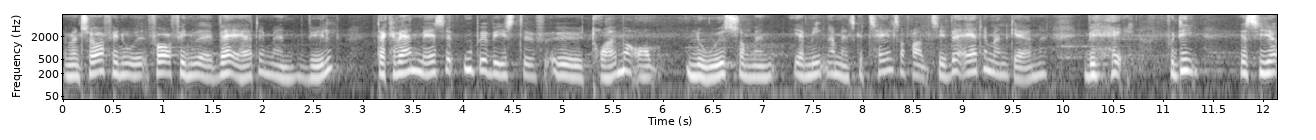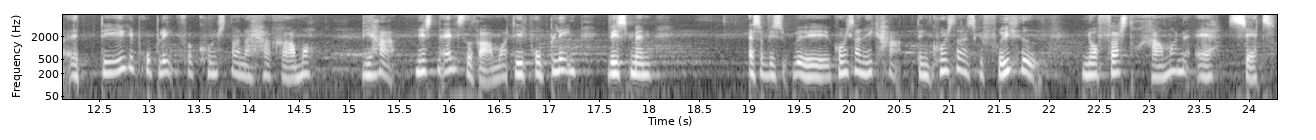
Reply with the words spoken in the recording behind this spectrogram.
At man sørger for at finde ud, for at finde ud af, hvad er det, man vil. Der kan være en masse ubevidste øh, drømme om noget, som man, jeg mener, man skal tale sig frem til. Hvad er det, man gerne vil have? Fordi jeg siger, at det er ikke et problem for kunstnerne at have rammer. Vi har næsten altid rammer. Det er et problem, hvis man altså hvis øh, kunstneren ikke har den kunstneriske frihed, når først rammerne er sat.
